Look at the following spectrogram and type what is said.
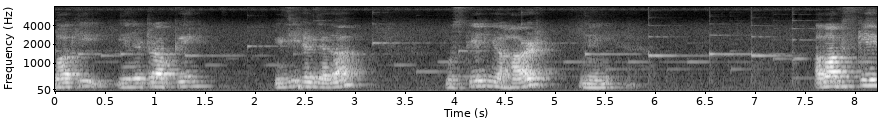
बाकी ये लेटर आपके इजी है ज़्यादा। मुश्किल या हार्ड नहीं। अब आप इसके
